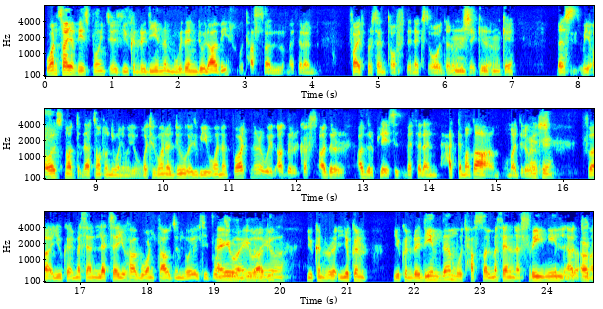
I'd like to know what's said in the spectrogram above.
one side of these points is you can redeem them within Doolabi وتحصل مثلا 5% off the next order mm-hmm. or mm-hmm. okay But we also not that's not only what we do. What we want to do is we want to partner with other cus- other other places مثلا حتى مطاعم وما ادري ايش. اوكي ف you can مثلا let's say you have 1000 loyalty points ايوه within ايوه Dulabi ايوه you can re- you can you can redeem them وتحصل مثلا a free meal at ما اوكي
